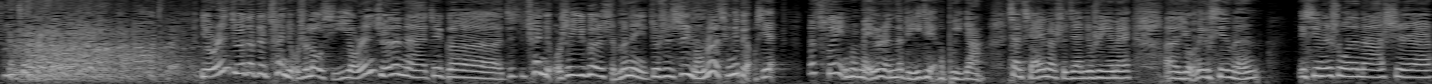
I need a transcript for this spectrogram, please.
有人觉得这劝酒是陋习，有人觉得呢，这个这劝酒是一个什么呢？就是是一种热情的表现。那所以你说每个人的理解他不一样。像前一段时间，就是因为呃有那个新闻。那新闻说的呢是，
